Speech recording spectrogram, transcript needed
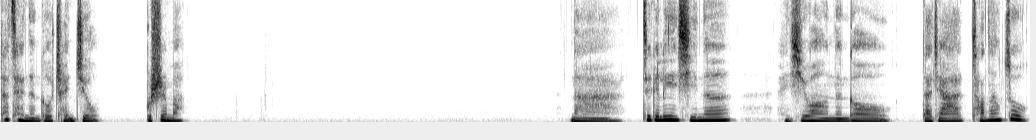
他才能够成就，不是吗？那这个练习呢，很希望能够大家常常做。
